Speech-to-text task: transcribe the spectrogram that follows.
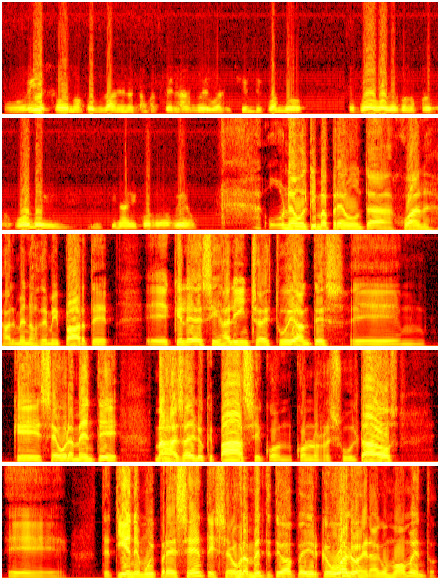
por eso, nosotros también lo estamos esperando y bueno, siempre y cuando se pueda volver con los protocolos y, y que nadie corra feo. Una última pregunta, Juan, al menos de mi parte. Eh, ¿Qué le decís al hincha de estudiantes eh, que seguramente, más allá de lo que pase con, con los resultados, eh, te tiene muy presente y seguramente te va a pedir que vuelvas en algún momento.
